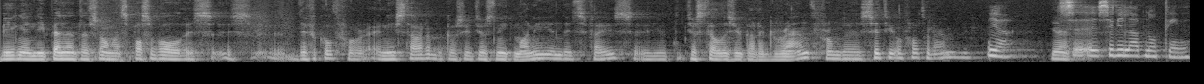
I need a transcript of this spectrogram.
being independent as long as possible is, is uh, difficult for any startup because you just need money in this phase. Uh, you just tell us you got a grant from the city of Rotterdam. Yeah, Yeah. C- City Lab 010.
